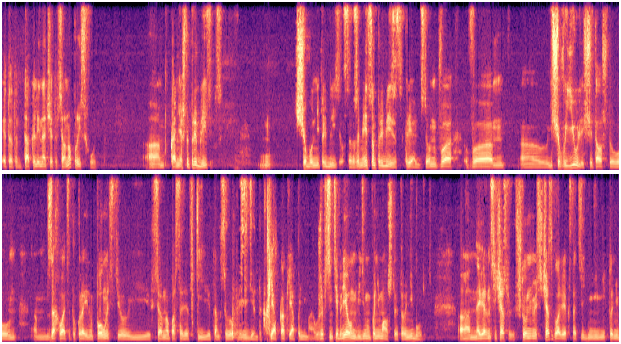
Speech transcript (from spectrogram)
это, это так или иначе это все равно происходит. Конечно, приблизился. Еще бы он не приблизился. Разумеется, он приблизился к реальности. Он в, в а, еще в июле считал, что он захватят Украину полностью и все равно посадят в Киеве там своего президента, как я, как я понимаю. Уже в сентябре он, видимо, понимал, что этого не будет. Наверное, сейчас, что у него сейчас в голове, кстати, никто не,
